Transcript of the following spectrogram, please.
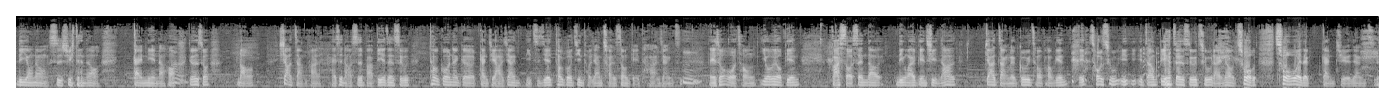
利用那种视讯的那种概念、然后、嗯。就是说老校长吧还是老师把毕业证书。透过那个感觉，好像你直接透过镜头这样传送给他这样子，嗯，等于说我从右右边把手伸到另外一边去，然后家长呢故意从旁边诶抽出一一一张毕业证书出来，那种错错位的感觉，这样子。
